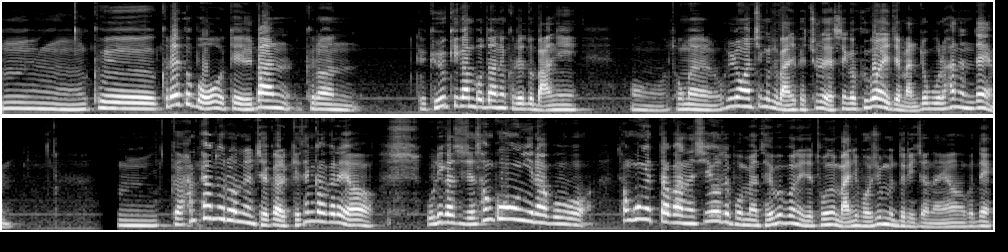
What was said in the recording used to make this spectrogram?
음 그 그래도 뭐 이렇게 일반 그런 그 교육기관보다는 그래도 많이 어 정말 훌륭한 친구들 많이 배출을 했으니까 그거에 이제 만족을 하는데 음, 그 한편으로는 제가 이렇게 생각을 해요. 우리가 이제 성공이라고 성공했다고 하는 CEO들 보면 대부분 이제 돈을 많이 버신 분들이잖아요. 근데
